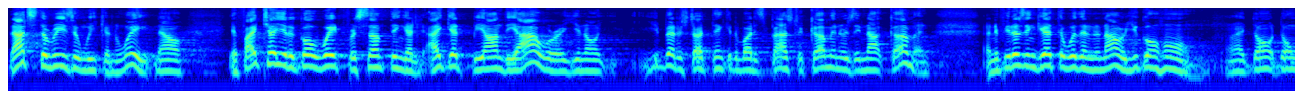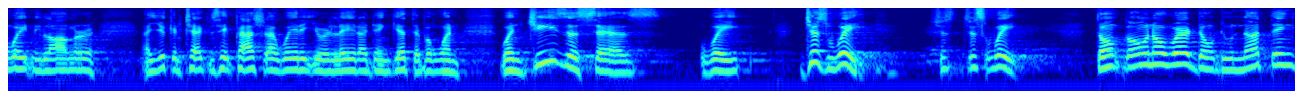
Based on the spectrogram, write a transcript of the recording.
That's the reason we can wait. Now, if I tell you to go wait for something and I get beyond the hour, you know, you better start thinking about is pastor coming or is he not coming? And if he doesn't get there within an hour, you go home. All right, don't don't wait any longer. And you can text and say, Pastor, I waited, you were late, I didn't get there. But when when Jesus says, wait, just wait. Just just wait. Don't go nowhere, don't do nothing.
